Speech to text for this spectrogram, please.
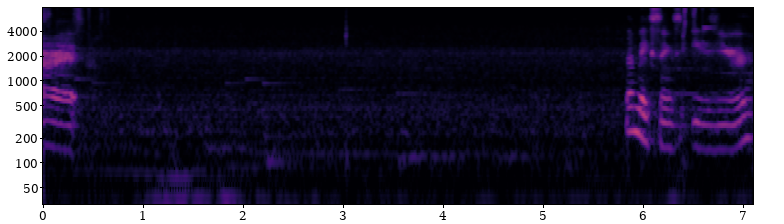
Alright. That makes things easier.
